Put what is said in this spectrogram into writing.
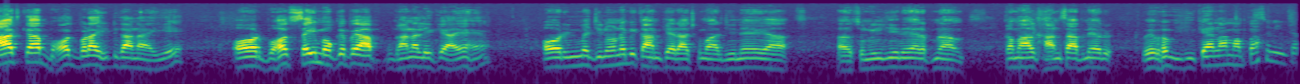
आज का बहुत बड़ा हिट गाना है ये। और बहुत सही मौके पे आप गाना लेके आए हैं। और इनमें जिन्होंने भी काम किया राजकुमार जी ने या सुनील जी ने और अपना कमाल खान साहब ने और वैभव जी क्या नाम आपका? सुनीता।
